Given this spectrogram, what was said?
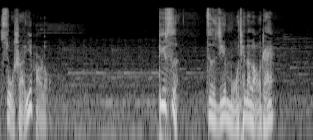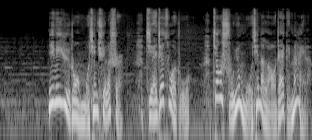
宿舍一号楼。第四，自己母亲的老宅。因为狱中母亲去了世，姐姐做主将属于母亲的老宅给卖了，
